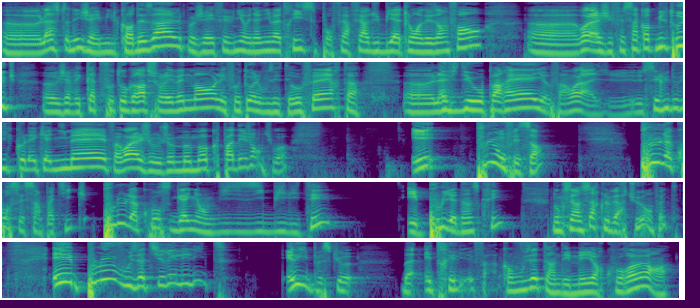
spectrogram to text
Euh, là, cette année, j'avais mis le corps des Alpes, j'avais fait venir une animatrice pour faire faire du biathlon à des enfants. Euh, voilà, j'ai fait 50 000 trucs. Euh, j'avais quatre photographes sur l'événement, les photos elles vous étaient offertes, la vidéo pareil. Enfin voilà, c'est Ludovic Collet qui animait. Enfin voilà, je, je me moque pas des gens, tu vois. Et plus on fait ça, plus la course est sympathique, plus la course gagne en visibilité et plus il y a d'inscrits. Donc c'est un cercle vertueux en fait. Et plus vous attirez l'élite. Et oui, parce que bah, être, enfin, quand vous êtes un des meilleurs coureurs,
